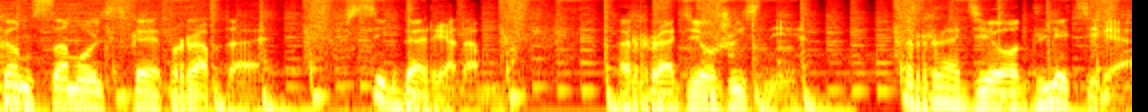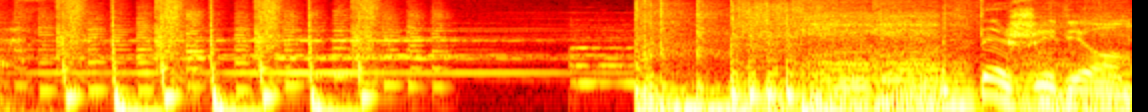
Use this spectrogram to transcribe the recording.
«Комсомольская правда». Всегда рядом. Радио жизни. Радио для тебя. Доживем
